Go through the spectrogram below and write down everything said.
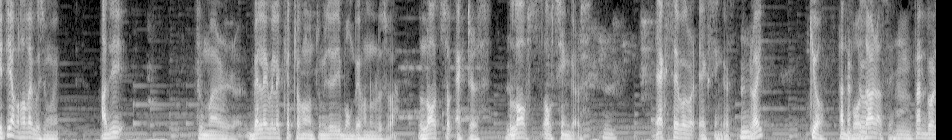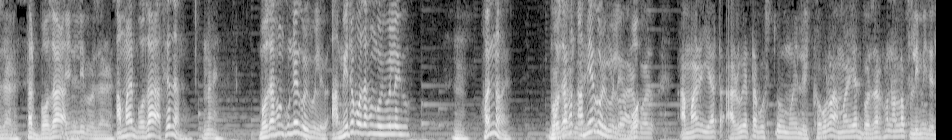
এতিয়া কথা এটা কৈছোঁ মই। আজি তোমাৰ বেলেগ বেলেগ ক্ষেত্ৰখনত তুমি যদি বম্বেখনলৈ চোৱা lots of actors lots of singers ex sever ex singers right কিয়? তাত বজাৰ আছে। তাত বজাৰ আছে। তাত বজাৰ আছে। আমাৰ বজাৰ আছে জানো? নাই। বজাৰখন কোনে কৰিব লাগিব? আমিয়েতো বজাৰখন কৰিব লাগিব। হয় নে নহয়? বজাৰখন আমিয়ে কৰিব লাগিব। আমাৰ ইয়াত আৰু এটা বস্তু মই লক্ষ্য কৰোঁ আমাৰ ইয়াত বজাৰখন অলপ লিমিটেড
